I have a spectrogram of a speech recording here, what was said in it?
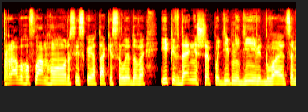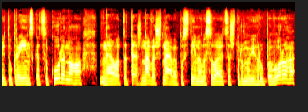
правого флангу російської атаки Селидове, і південніше подібні дії відбуваються від Українська Цукуриного. Е, От теж на Вишневе постійно висуваються штурмові групи ворога,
